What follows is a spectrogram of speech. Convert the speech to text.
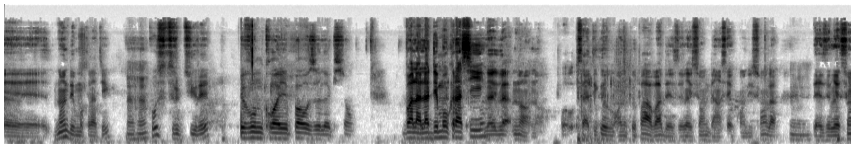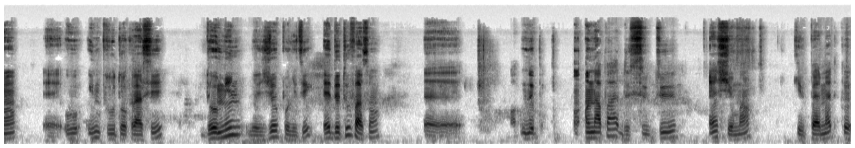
euh, non démocratique Mhm. pour structurer. Et vous ne croyez pas aux élections? Voilà, la démocratie. la- la- non, non. Ça dit qu'on ne peut pas avoir des élections dans ces conditions-là. Mhm. Des élections euh, où une plutocratie domine le jeu politique et de toute façon, euh, on n'a pas de structure, un chemin qui permette que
